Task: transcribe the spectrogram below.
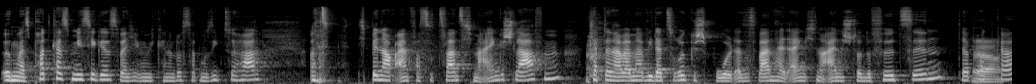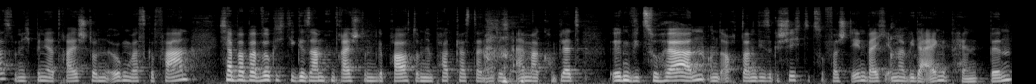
irgendwas Podcastmäßiges, weil ich irgendwie keine Lust habe, Musik zu hören. Und ich bin auch einfach so 20 Mal eingeschlafen. Ich habe dann aber immer wieder zurückgespult. Also es waren halt eigentlich nur eine Stunde 14 der Ja. Podcast und ich bin ja drei Stunden irgendwas gefahren. Ich habe aber wirklich die gesamten drei Stunden gebraucht, um den Podcast dann endlich einmal komplett irgendwie zu hören und auch dann diese Geschichte zu verstehen, weil ich immer wieder eingepennt bin.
